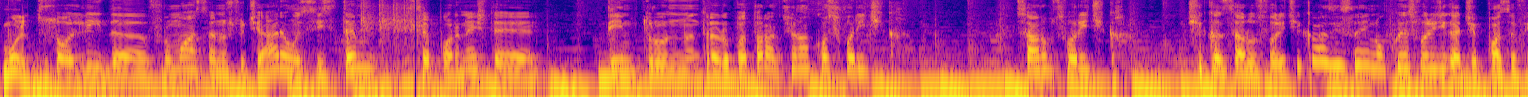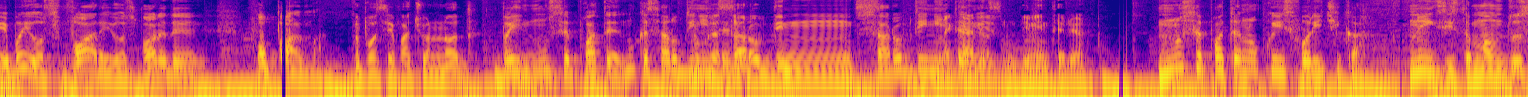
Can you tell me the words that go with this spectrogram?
Mult. Solidă, frumoasă, nu știu ce. Are un sistem, se pornește dintr-un întrerupător acționat cu o sforicică. S-a rupt sforicica. Și când s-a rupt sforicica, a zis să înlocuiesc sforicica. Ce poate să fie? Băi, e o sfoară, e o sfoară de o palmă. Nu poți să-i faci un nod? Băi, nu se poate, nu că s-a rupt din Nu că interior. s-a rupt din, S-a rupt din mecanism, din interior. Nu se poate înlocui sforicica. Nu există. M-am dus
